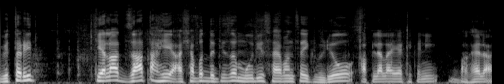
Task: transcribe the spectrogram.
वितरित केला जात आहे अशा पद्धतीचा मोदी साहेबांचा एक व्हिडिओ आपल्याला या ठिकाणी बघायला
